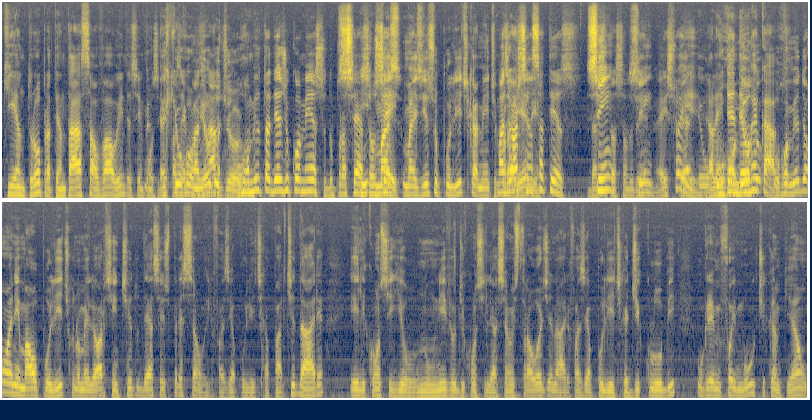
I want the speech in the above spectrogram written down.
que entrou para tentar salvar o Inter sem conseguir é que fazer o Romildo, nada. Diogo, o Romildo está desde o começo do processo, eu mas, sei. Mas isso politicamente Mas eu acho ele... sensatez da sim, situação do sim. Grêmio. É isso aí, é, ela o entendeu Romildo, o recado. O Romildo é um animal político no melhor sentido dessa expressão. Ele fazia política partidária, ele conseguiu, num nível de conciliação extraordinário, fazer a política de clube. O Grêmio foi multicampeão.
